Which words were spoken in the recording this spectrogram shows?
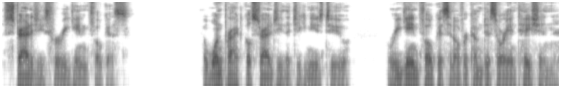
strategies for regaining focus. One practical strategy that you can use to regain focus and overcome disorientation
